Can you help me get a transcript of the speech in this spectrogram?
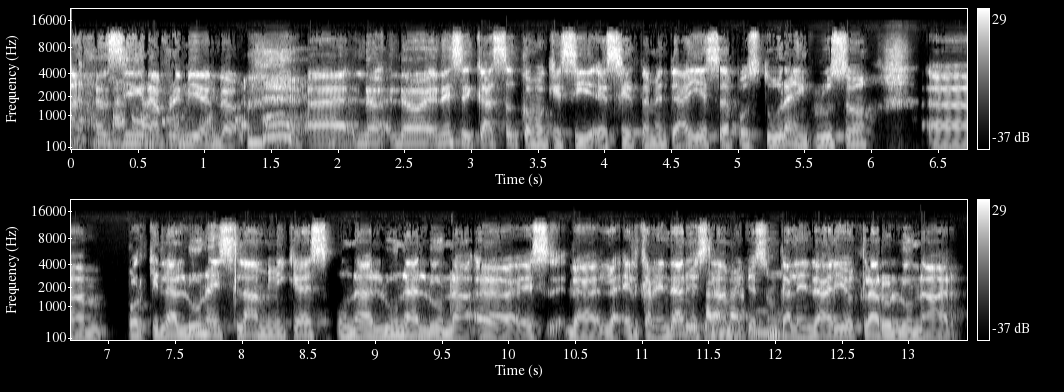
siguen aprendiendo. Ah, no, no, en ese caso como que sí, es ciertamente hay esa postura, incluso porque la luna islámica es una luna luna, eh, es el calendario islámico es un calendario, claro, lunar.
